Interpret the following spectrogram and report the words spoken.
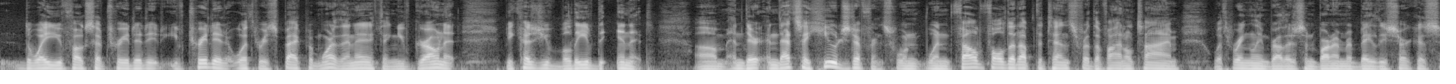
the way you folks have treated it. You've treated it with respect, but more than anything, you've grown it because you've believed in it. Um, and there, and that's a huge difference. When when Feld folded up the tents for the final time with Ringling Brothers and Barnum and Bailey Circus,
